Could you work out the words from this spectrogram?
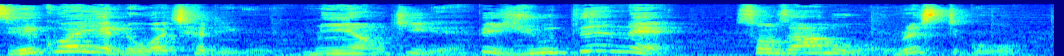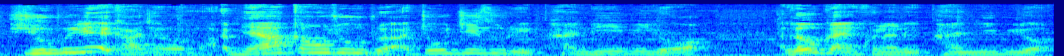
ဈေးကွက်ရဲ့လိုအပ်ချက်တွေကိုမြင်အောင်ကြည့်တယ်ပြီးယူသင့်တဲ့စွန့်စားမှုပေါ့ risk ကိုယူပြီးတဲ့အခါကျတော့မှအများကောင်းကျိုးအတွက်အကျိုးကျေးဇူးတွေဖန်တီးပြီးတော့ အလောက်ကန်ခွင့်လန်းတွေဖန်တီးပြီးတော့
